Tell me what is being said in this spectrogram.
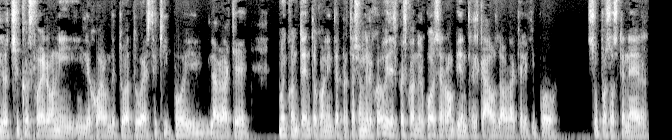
los chicos fueron y, le jugaron de tú a tú a este equipo y la verdad que muy contento con la interpretación del juego y después cuando el juego se rompe entre el caos, la verdad que el equipo supo sostener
